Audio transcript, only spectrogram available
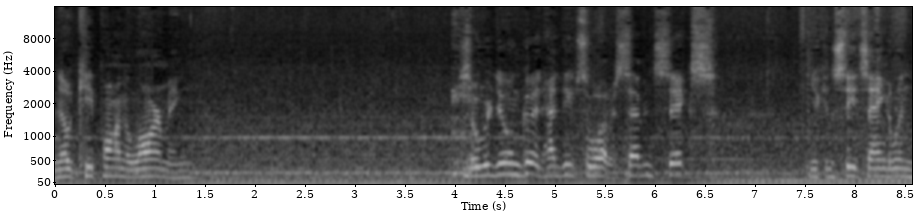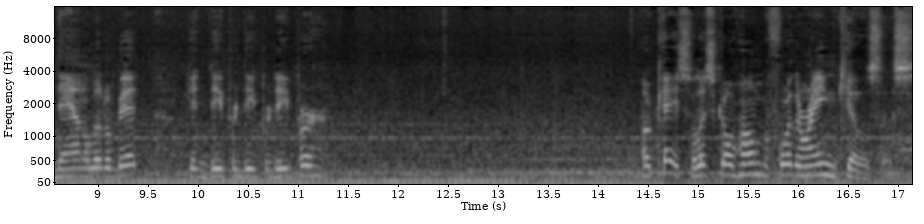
No, keep on alarming. So we're doing good. How deep's the water? Seven six. You can see it's angling down a little bit, getting deeper, deeper, deeper. Okay, so let's go home before the rain kills us.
